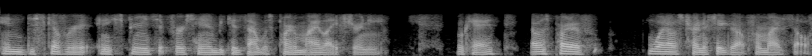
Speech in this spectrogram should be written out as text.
and discover it and experience it firsthand because that was part of my life journey. Okay? That was part of what I was trying to figure out for myself.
